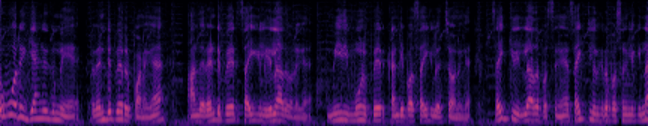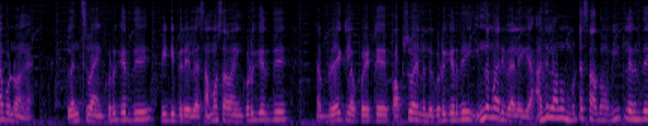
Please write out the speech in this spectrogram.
ஒவ்வொரு கேங்குக்குமே ரெண்டு பேர் இருப்பானுங்க. அந்த ரெண்டு பேர் சைக்கிள் இல்லாதவனுங்க. மீதி மூணு பேர் கண்டிப்பாக சைக்கிள் வச்சவனுங்க. சைக்கிள் இல்லாத பசங்க சைக்கிள் இருக்கிற பசங்களுக்கு என்ன பண்ணுவாங்க? லஞ்ச் வாங்கி கொடுக்கறது பிடி பீரியடில் சமோசா வாங்கி கொடுக்கறது பிரேக்கில் போயிட்டு பப்ஸ் வாங்கிட்டு வந்து கொடுக்கறது இந்த மாதிரி வேலைங்க அது இல்லாமல் முட்டை சாதம் வீட்டில் இருந்து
